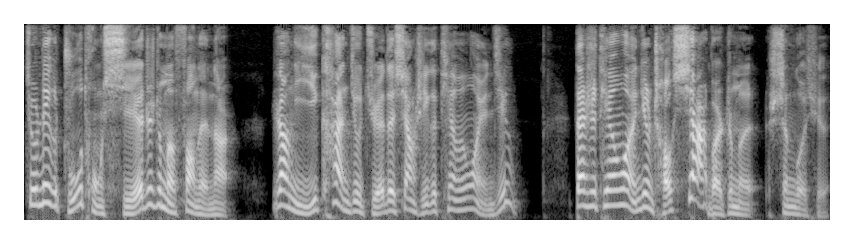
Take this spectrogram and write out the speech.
就是那个竹筒斜着这么放在那儿，让你一看就觉得像是一个天文望远镜，但是天文望远镜朝下边这么伸过去的。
